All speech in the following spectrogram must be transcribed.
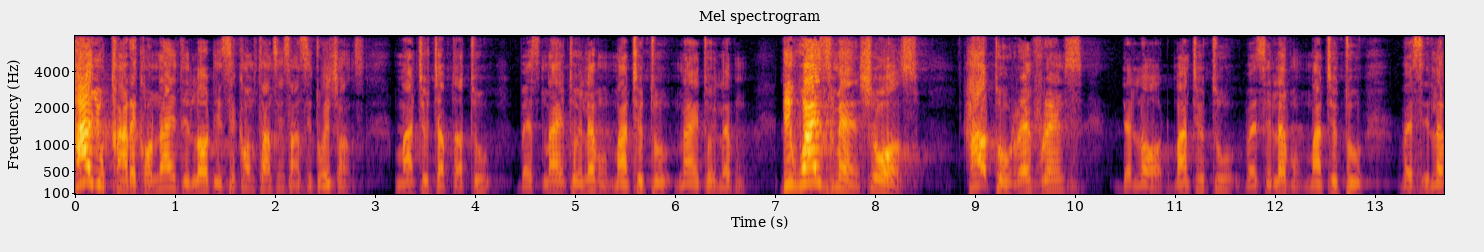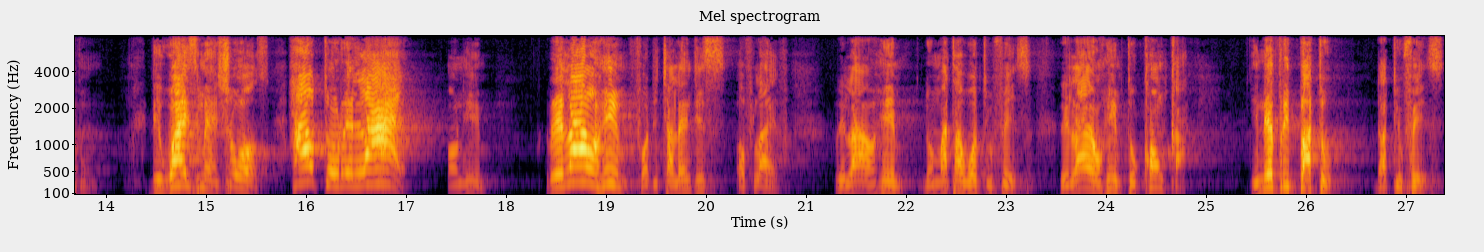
How you can recognize the Lord in circumstances and situations. Matthew chapter 2, verse 9 to 11. Matthew 2, 9 to 11. The wise men show us how to reverence the Lord. Matthew 2, verse 11. Matthew 2, verse 11. The wise men show us how to rely on Him. Rely on Him for the challenges of life. Rely on Him no matter what you face. Rely on Him to conquer in every battle that you face.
